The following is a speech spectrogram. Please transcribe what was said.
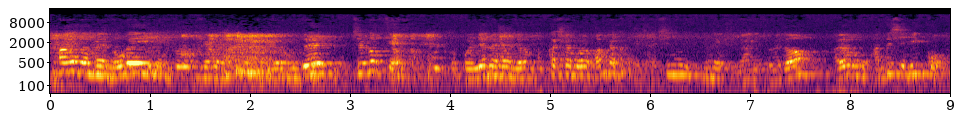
스파이더맨 노베이 정도 되면 여러분들 즐겁게 보려면은 여러분 국가 시험을 완벽하게 잘 치는 게 굉장히 중요하기 때문에 아, 어, 여러분들 반드시 믿고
